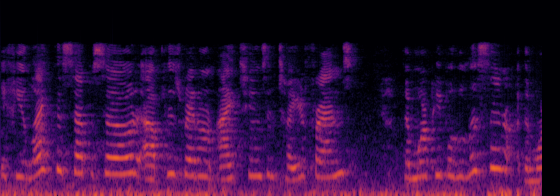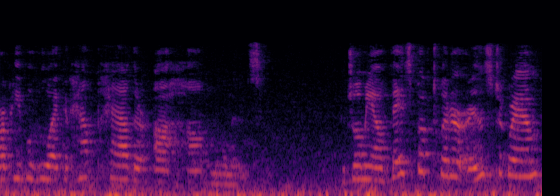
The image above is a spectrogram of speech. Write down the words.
If you like this episode, uh, please rate on iTunes and tell your friends. The more people who listen, the more people who I can help have their aha moments. Join me on Facebook, Twitter, or Instagram,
